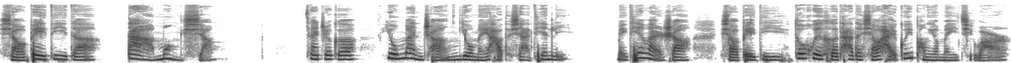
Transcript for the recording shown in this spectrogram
小贝蒂的大梦想，在这个又漫长又美好的夏天里，每天晚上，小贝蒂都会和他的小海龟朋友们一起玩儿。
